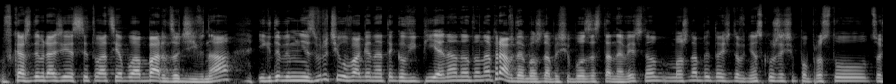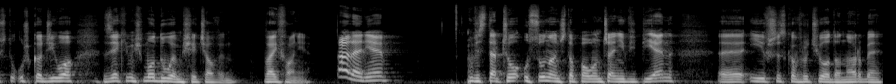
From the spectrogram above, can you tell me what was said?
W każdym razie sytuacja była bardzo dziwna i gdybym nie zwrócił uwagi na tego VPN-a, no to naprawdę można by się było zastanawiać. No, można by dojść do wniosku, że się po prostu coś tu uszkodziło z jakimś modułem sieciowym w iPhone'ie. Ale nie. Wystarczyło usunąć to połączenie VPN i wszystko wróciło do normy.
